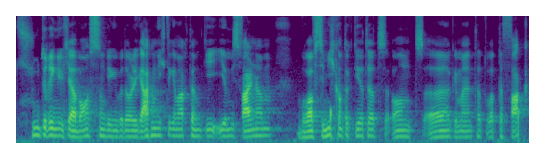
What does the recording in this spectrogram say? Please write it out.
zudringliche Avancen gegenüber der Oligarchennichte gemacht haben, die ihr missfallen haben, worauf sie mich kontaktiert hat und äh, gemeint hat, what the fuck,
